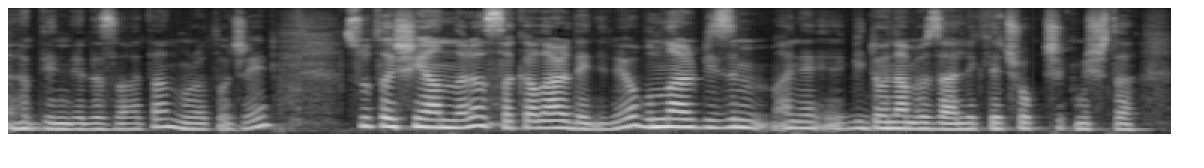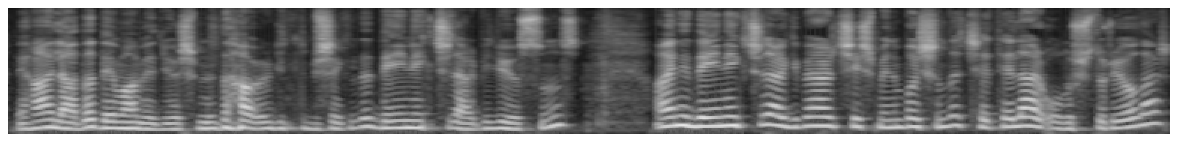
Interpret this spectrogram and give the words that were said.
dinledi zaten Murat Hoca'yı. Su taşıyanlara sakalar deniliyor. Bunlar bizim hani bir dönem özellikle çok çıkmıştı ve hala da devam ediyor şimdi daha örgütlü bir şekilde. Değnekçiler biliyorsunuz. Aynı değnekçiler gibi her çeşmenin başında çeteler oluşturuyorlar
